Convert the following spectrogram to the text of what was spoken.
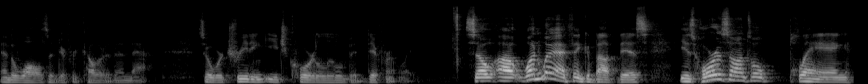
and the walls a different color than that. So we're treating each chord a little bit differently. So, uh, one way I think about this is horizontal playing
